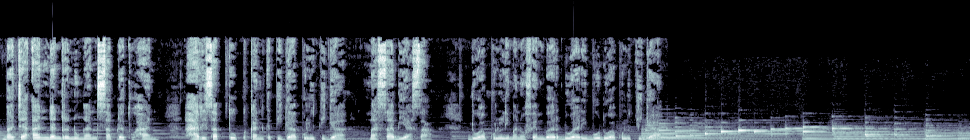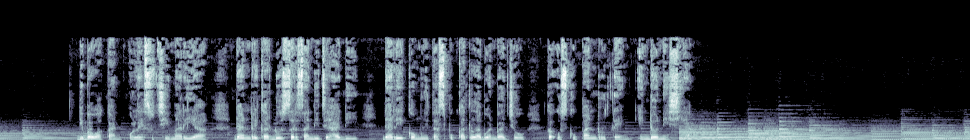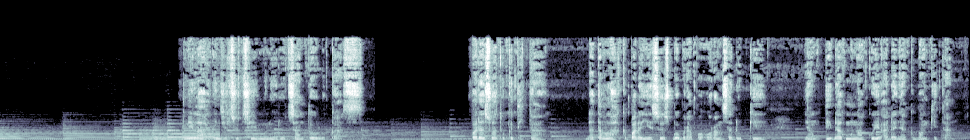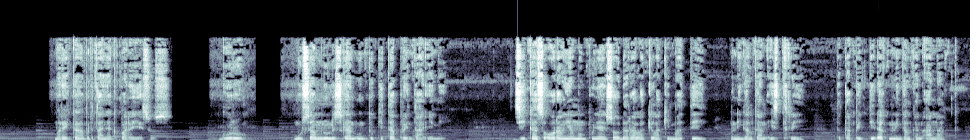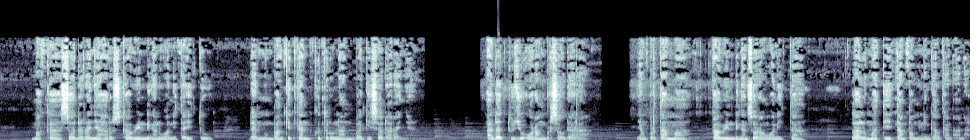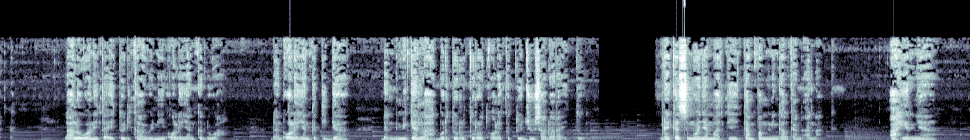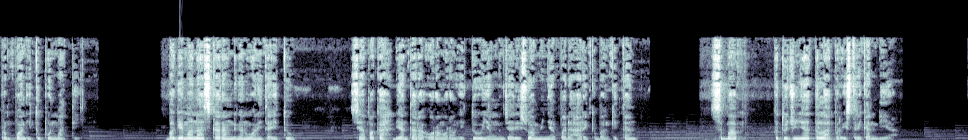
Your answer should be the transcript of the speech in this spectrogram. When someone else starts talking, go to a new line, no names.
Bacaan dan Renungan Sabda Tuhan Hari Sabtu Pekan ke-33 Masa Biasa 25 November 2023 Dibawakan oleh Suci Maria dan Ricardus Sersandi Jahadi dari Komunitas Pukat Labuan Bajo, Keuskupan Ruteng, Indonesia.
Inilah Injil suci menurut Santo Lukas. Pada suatu ketika, datanglah kepada Yesus beberapa orang Saduki yang tidak mengakui adanya kebangkitan. Mereka bertanya kepada Yesus, "Guru, Musa menuliskan untuk kita perintah ini: Jika seorang yang mempunyai saudara laki-laki mati meninggalkan istri, tetapi tidak meninggalkan anak, maka saudaranya harus kawin dengan wanita itu." Dan membangkitkan keturunan bagi saudaranya. Ada tujuh orang bersaudara. Yang pertama, kawin dengan seorang wanita, lalu mati tanpa meninggalkan anak. Lalu wanita itu dikawini oleh yang kedua, dan oleh yang ketiga, dan demikianlah berturut-turut oleh ketujuh saudara itu. Mereka semuanya mati tanpa meninggalkan anak. Akhirnya, perempuan itu pun mati. Bagaimana sekarang dengan wanita itu? Siapakah di antara orang-orang itu yang menjadi suaminya pada hari kebangkitan? Sebab ketujuhnya telah beristrikan dia.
